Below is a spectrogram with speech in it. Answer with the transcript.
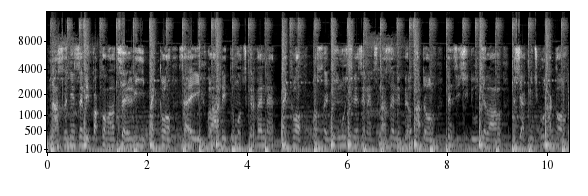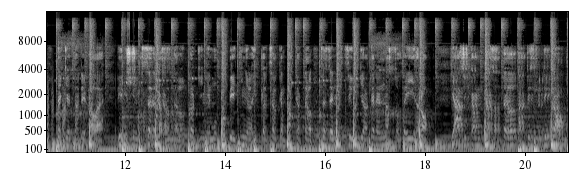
Následně jsem vyfakoval celý peklo. Za jejich vlády tu moc krvené teklo. Poslední můj svěřenec na zemi byl Adolf. Ten si židů dělal držákničku na golf je tady ale. Větší ser kazatel Proti němu oběti měl Hitler celkem pakatel. Ze země chci udělat jeden masový hrob. Já říkám kazatel, tak ty smrdy krop.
